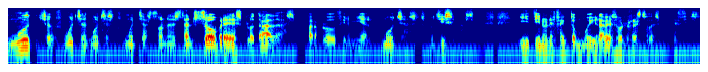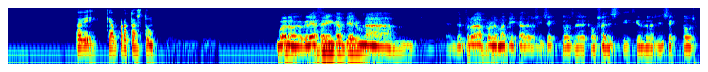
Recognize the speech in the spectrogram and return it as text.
muchos, muchas, muchas, muchas zonas están sobreexplotadas para producir miel. Muchas, muchísimas. Y tiene un efecto muy grave sobre el resto de especies. Xavi, ¿qué aportas tú? Bueno, quería hacer hincapié en una. Dentro de la problemática de los insectos, de causa de extinción de los insectos,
